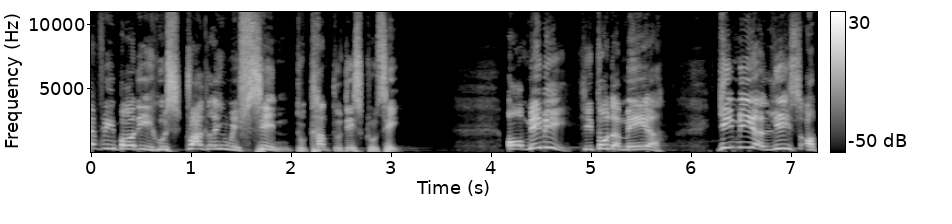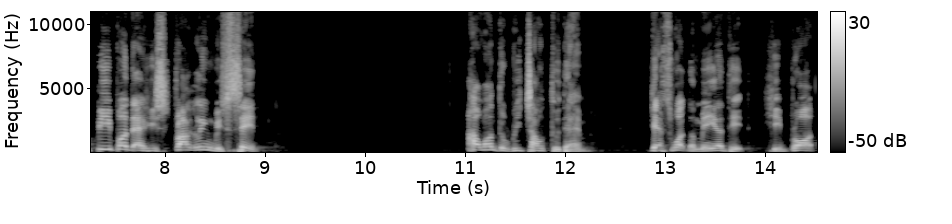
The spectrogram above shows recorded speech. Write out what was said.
everybody who's struggling with sin to come to this crusade. Or maybe he told the mayor, give me a list of people that he's struggling with sin. I want to reach out to them. Guess what the mayor did? He brought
